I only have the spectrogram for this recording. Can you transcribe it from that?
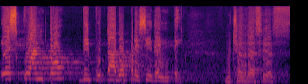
Es cuanto, diputado presidente. Muchas gracias,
